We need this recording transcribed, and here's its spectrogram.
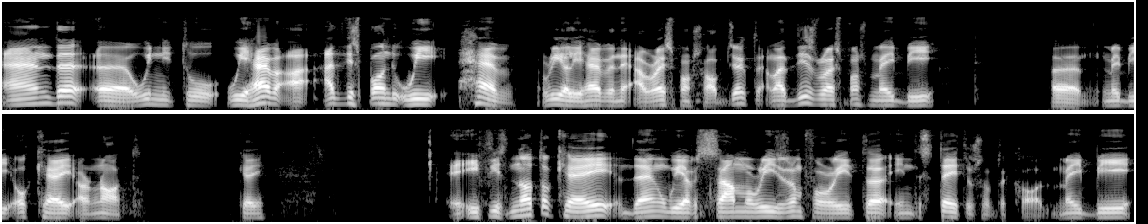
and uh, we need to we have uh, at this point we have really have an, a response object but this response may be uh, maybe okay or not okay? If it's not okay then we have some reason for it uh, in the status of the code. Maybe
